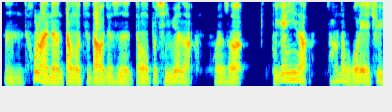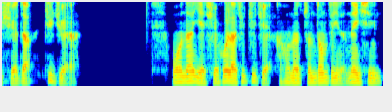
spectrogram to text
嗯，后来呢？当我知道，就是当我不情愿了，或者说不愿意了，然后呢，我也去学着拒绝。我呢也学会了去拒绝，然后呢，尊重自己的内心。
